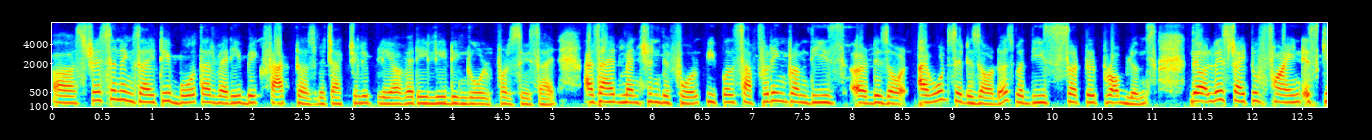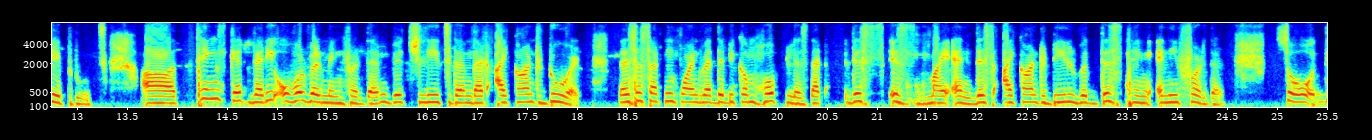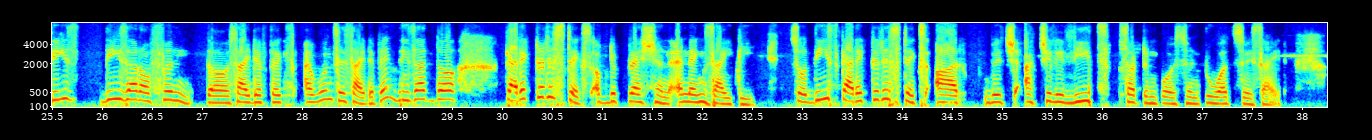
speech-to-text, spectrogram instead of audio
Uh, stress and anxiety both are very big factors which actually play a very leading role for suicide. As I had mentioned before, people suffering from these uh, disorder I won't say disorders, but these subtle problems, they always try to find escape routes. Uh, things get very overwhelming for them, which leads them that I can't do it. There's a certain point where they become hopeless that this is my end. This I can't deal with this thing any further. So these these are often the side effects. I won't say side effects. These are the characteristics of depression and anxiety. So these characteristics are which actually leads certain person towards suicide.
